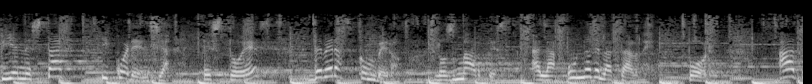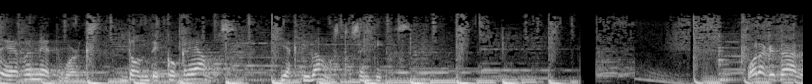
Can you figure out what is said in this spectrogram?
bienestar y coherencia. Esto es De Veras con Vero, los martes a la una de la tarde por ADR Networks, donde co-creamos y activamos tus sentidos. Hola, ¿qué tal?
